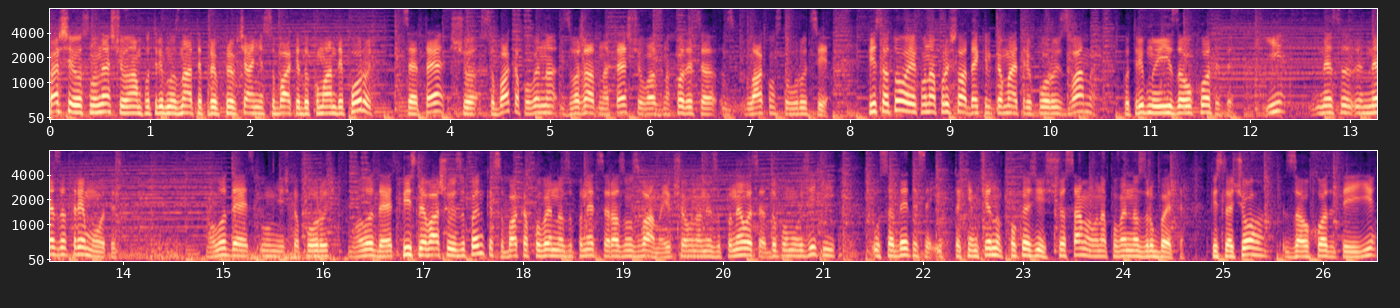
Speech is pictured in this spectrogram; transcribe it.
Перше і основне, що нам потрібно знати при привчанні собаки до команди поруч, це те, що собака повинна зважати на те, що у вас знаходиться лакомство в руці. Після того, як вона пройшла декілька метрів поруч з вами, потрібно її заохотити і не, не затримуватись. Молодець, умнічка поруч, молодець. Після вашої зупинки собака повинна зупинитися разом з вами. Якщо вона не зупинилася, допоможіть їй усадитися і таким чином покажіть, що саме вона повинна зробити. Після чого заохотити її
